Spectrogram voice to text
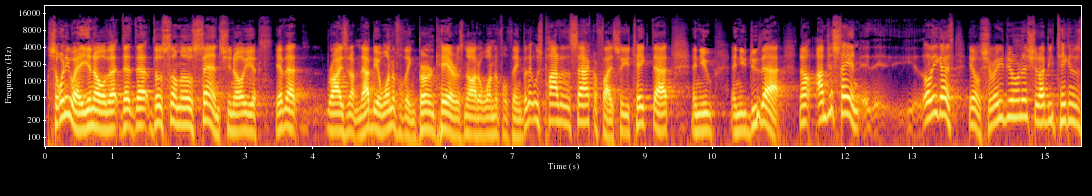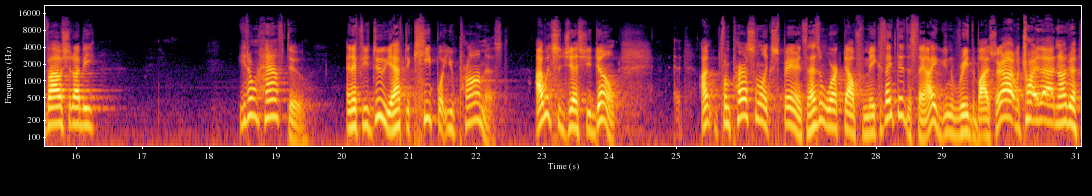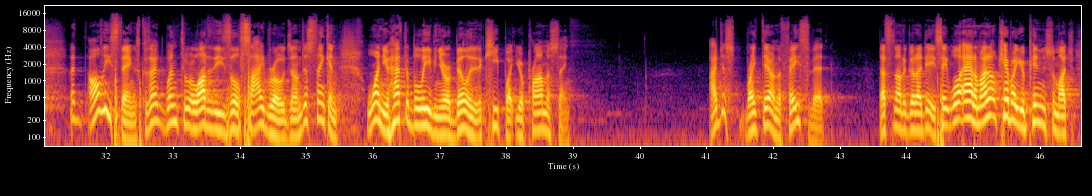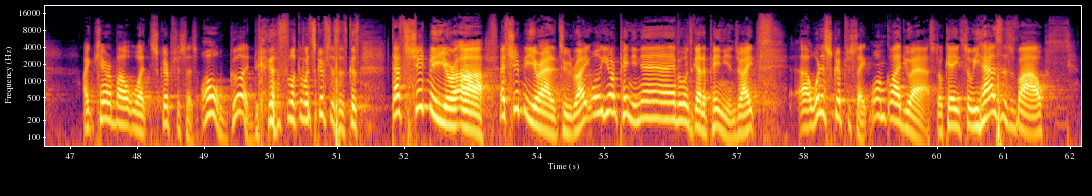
so anyway, you know that, that, that those some of those scents, you know, you, you have that rising up, and that'd be a wonderful thing. Burned hair is not a wonderful thing, but it was part of the sacrifice. So you take that and you and you do that. Now I'm just saying, all you guys, you know, should I be doing this? Should I be taking this vow? Should I be? You don't have to, and if you do, you have to keep what you promised. I would suggest you don't. I'm, from personal experience, it hasn't worked out for me because I did this thing. I read the Bible, say, "Oh, I would try that," and I all these things because I went through a lot of these little side roads, and I'm just thinking, one, you have to believe in your ability to keep what you're promising. I just right there on the face of it, that's not a good idea. You say, "Well, Adam, I don't care about your opinion so much. I care about what Scripture says." Oh, good. Let's look at what Scripture says because that should be your uh, that should be your attitude, right? Well, your opinion. Eh, everyone's got opinions, right? Uh, what does Scripture say? Well, I'm glad you asked. Okay, so he has this vow,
